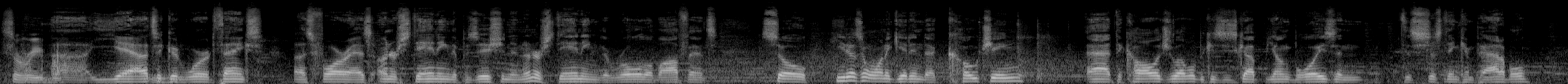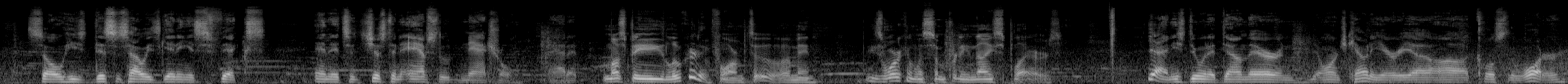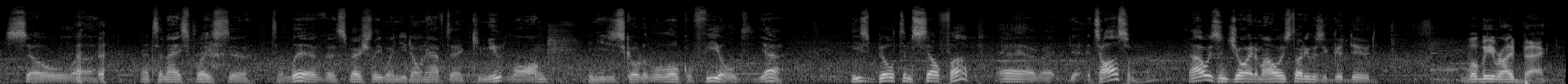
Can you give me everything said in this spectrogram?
cerebral. Uh, yeah, that's a good word. Thanks. As far as understanding the position and understanding the role of offense, so he doesn't want to get into coaching at the college level because he's got young boys and it's just incompatible. So he's this is how he's getting his fix, and it's just an absolute natural at it. Must be lucrative for him too. I mean, he's working with some pretty nice players. Yeah, and he's doing it down there in the Orange County area, uh, close to the water. So uh, that's a nice place to, to live, especially when you don't have to commute long and you just go to the local field. Yeah, he's built himself up. Uh, it's awesome. I always enjoyed him. I always thought he was a good dude. We'll be right back.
